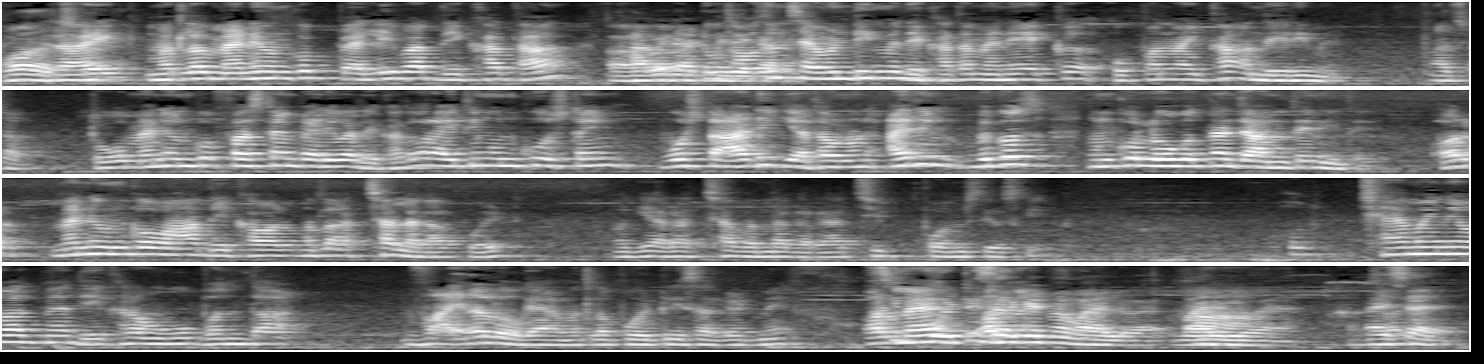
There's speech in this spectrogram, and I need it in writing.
बहुत अच्छा। लाइक है। मतलब मैंने उनको पहली बार देखा था में देखा? 2017 में देखा था मैंने एक ओपन माइक था अंधेरी में। अच्छा। तो मैंने उनको फ़र्स्ट टाइम पहली बार देखा था और आई थिंक उनको उस टाइम वो स्टार्ट ही किया था उन्होंने। आई थिंक बिकॉज़ उनको लोग उतना जानते नहीं थे और मैंने उनको वहाँ देखा और मतलब अच्छा लगा पोइट कि यार अच्छा बंदा कर रहा है अच्छी पोम्स थी उसकी। और छः महीने बाद मैं देख रहा हूँ वो बंदा वायरल हो गया मतलब पोइट्री सर्किट में। और मैं मैं- सर्किट में वायरल हुआ है वायरल हाँ। हुआ है। ऐसा है।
